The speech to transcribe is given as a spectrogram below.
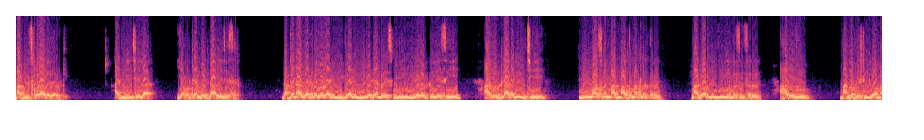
మా బిల్స్ కూడా అవ్వలేదు ఎవరికి. అది నేను చేయలే. ఎవరి టెండర్ అయితే వాళ్ళే చేశారు. డెబ్బై నాలుగు ఎకరాల్లో లేక మీకు లేక మీరే టెండర్ వేసుకుని మీరే వర్క్ చేసి ఆ రోడ్లు అలాగే ఉంచి మీరు మోసమని మా మాతో మాట్లాడతారు. మా గవర్నమెంట్ని విమర్శిస్తారు. ఆ రోజు మండల ప్రెసిడెంట్గా ఉన్న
